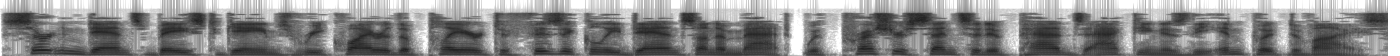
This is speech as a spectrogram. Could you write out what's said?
Certain dance-based games require the player to physically dance on a mat, with pressure-sensitive pads acting as the input device.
